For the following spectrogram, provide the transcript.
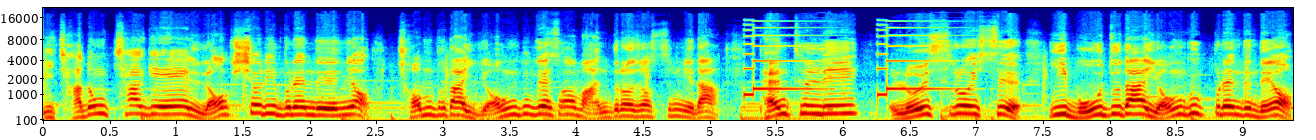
이 자동차계의 럭셔리 브랜드는요 전부 다 영국에서 만들어졌습니다. 벤틀리, 롤스로이스 이 모두 다 영국 브랜드인데요.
